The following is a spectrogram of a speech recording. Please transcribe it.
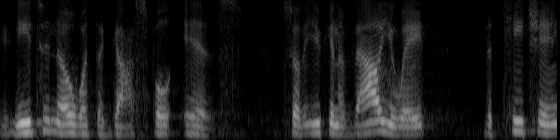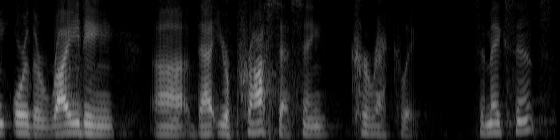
You need to know what the gospel is so that you can evaluate the teaching or the writing uh, that you're processing correctly. Does it make sense?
